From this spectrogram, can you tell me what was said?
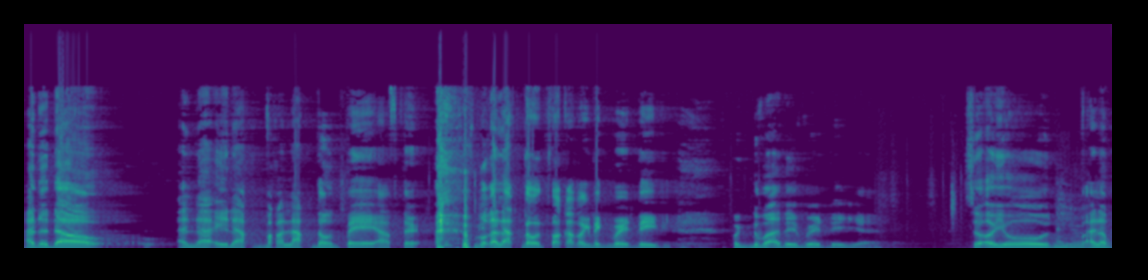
Ano daw, ala eh, lock, baka lockdown pa eh, after, baka lockdown pa kapag nag-birthday, pag dumaan na yung birthday niya. So, ayun. ayun. Alam,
